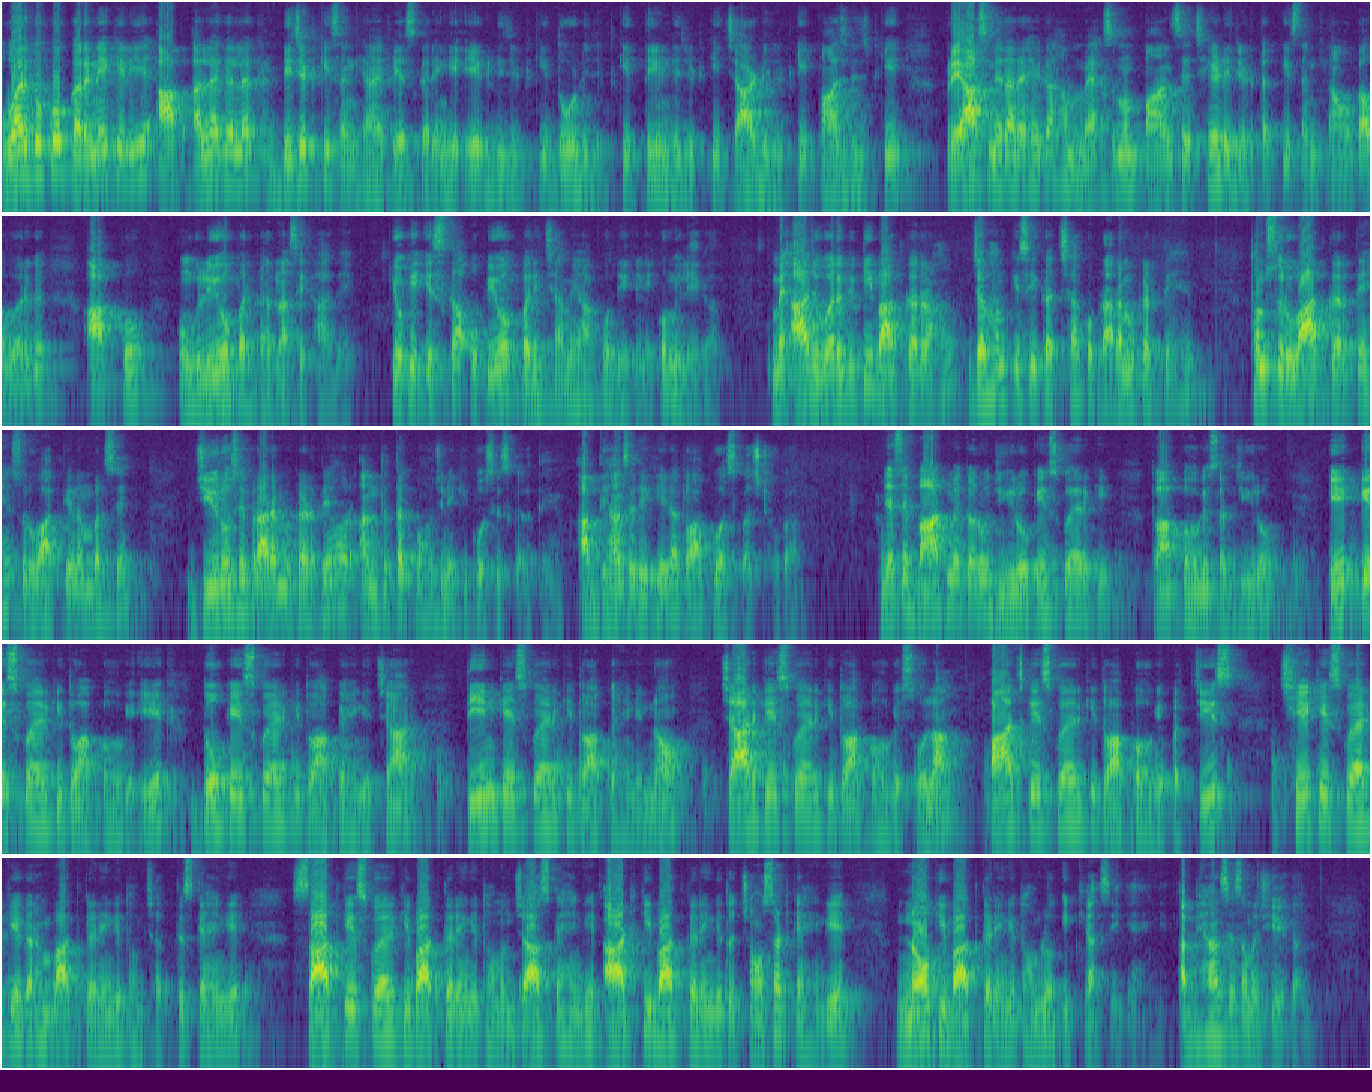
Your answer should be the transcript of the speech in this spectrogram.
वर्ग को करने के लिए आप अलग अलग डिजिट की संख्याएँ फेस करेंगे। एक डिजिट की, दो डिजिट की, तीन डिजिट की, चार डिजिट की, पाँच डिजिट की। प्रयास मेरा रहेगा हम मैक्सिमम पाँच से छह डिजिट तक की संख्याओं का वर्ग आपको उंगलियों पर करना सिखा दें, क्योंकि इसका उपयोग परीक्षा में आपको देखने को मिलेगा। मैं आज वर्ग की बात कर रहा हूँ। जब हम किसी कक्षा को प्रारंभ करते हैं तो हम शुरुआत करते हैं शुरुआत के नंबर से, ज़ीरो से प्रारंभ करते हैं और अंत तक पहुँचने की कोशिश करते हैं। आप ध्यान से देखिएगा तो आपको स्पष्ट होगा। जैसे बात में करूँ ज़ीरो के स्क्वायर की तो आप कहोगे, सर, ज़ीरो। एक के स्क्वायर की तो आप कहोगे, एक। दो के स्क्वायर की तो आप कहेंगे, चार। तीन के स्क्वायर की तो आप कहेंगे, नौ। चार के स्क्वायर की तो आप कहोगे, सोलह। पाँच के स्क्वायर की तो आप कहोगे, पच्चीस। छः के स्क्वायर की अगर हम बात करेंगे तो हम छत्तीस कहेंगे, सात के स्क्वायर की बात करेंगे तो हम उनचास कहेंगे, आठ की बात करेंगे तो चौंसठ कहेंगे, नौ की बात करेंगे तो हम लोग इक्यासी कहेंगे। अब ध्यान से समझिएगा,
